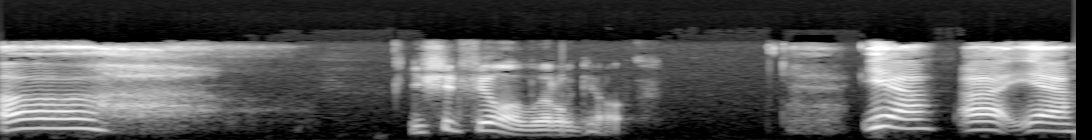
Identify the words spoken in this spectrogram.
Uh, You should feel a little guilt. yeah, uh, yeah,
